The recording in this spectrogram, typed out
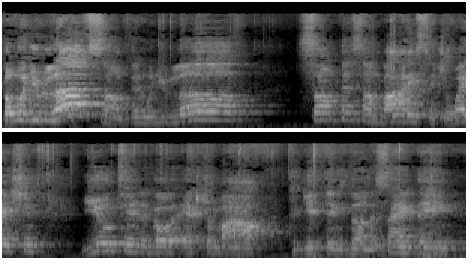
But when you love something, when you love something, somebody, situation, you'll tend to go the extra mile to get things done. The same thing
